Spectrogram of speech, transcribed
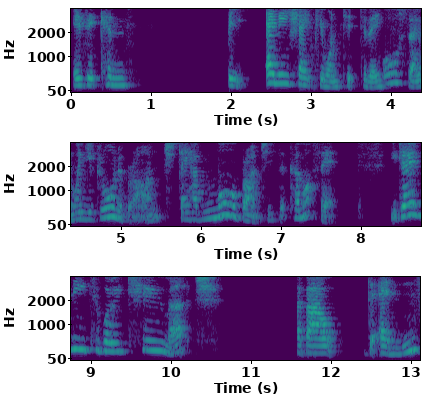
is it can be any shape you want it to be. Also, when you've drawn a branch, they have more branches that come off it. You don't need to worry too much about the ends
